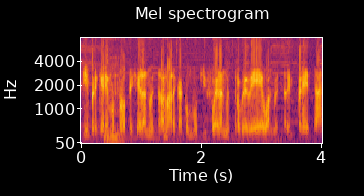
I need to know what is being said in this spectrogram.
Siempre queremos proteger a nuestra marca como si fuera nuestro bebé o a nuestra empresa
